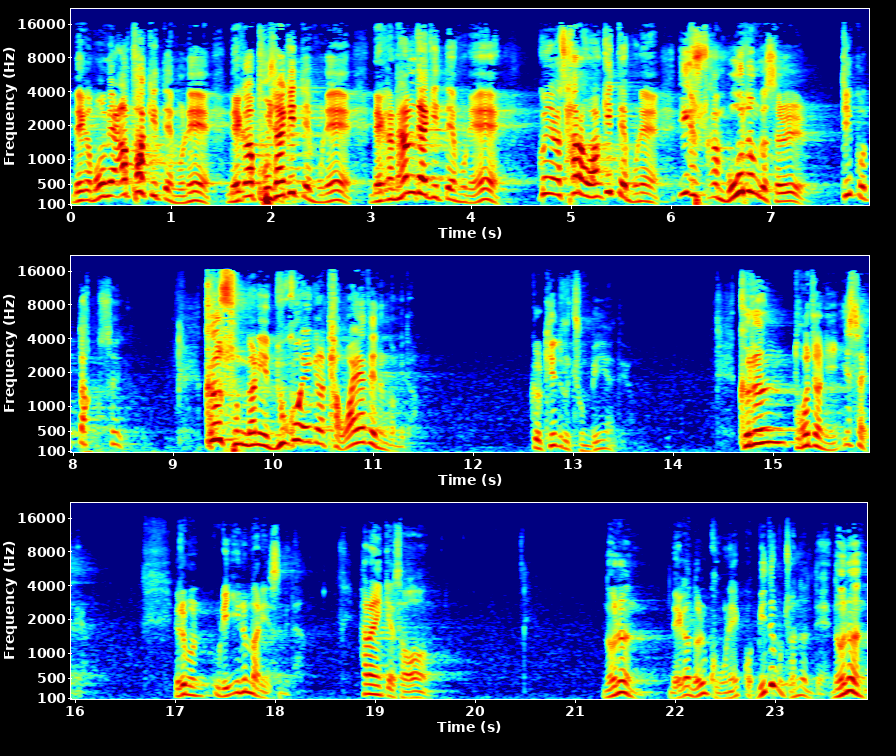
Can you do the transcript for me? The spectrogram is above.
내가 몸이 아팠기 때문에 내가 부자기 때문에 내가 남자기 때문에 그냥 살아왔기 때문에 익숙한 모든 것을 딛고 딱 서요. 그 순간이 누구에게나 다 와야 되는 겁니다. 그걸 기도로 준비해야 돼요. 그런 도전이 있어야 돼요. 여러분, 우리 이런 말이 있습니다. 하나님께서 너는 내가 널 구원했고 믿음을 줬는데 너는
